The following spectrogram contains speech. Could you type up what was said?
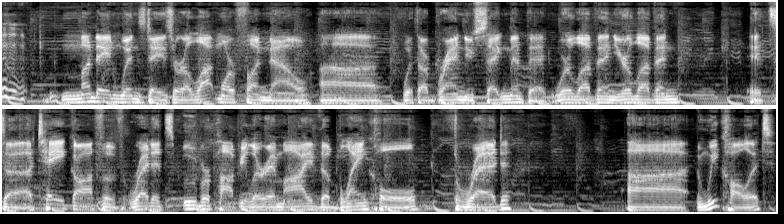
Monday and Wednesdays are a lot more fun now uh, with our brand new segment that we're loving, you're loving. It's uh, a take off of Reddit's uber popular Am I the Blank Hole thread. Uh, and we call it,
